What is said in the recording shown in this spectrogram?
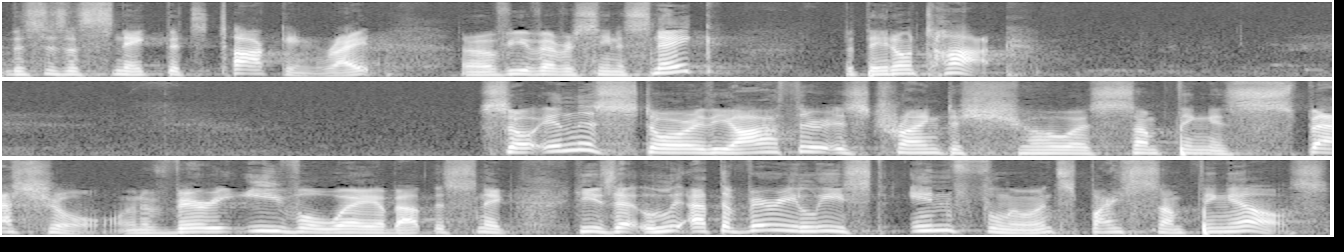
this is a snake that's talking, right? I don't know if you've ever seen a snake, but they don't talk. So, in this story, the author is trying to show us something is special in a very evil way about the snake. He's at, le- at the very least influenced by something else.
